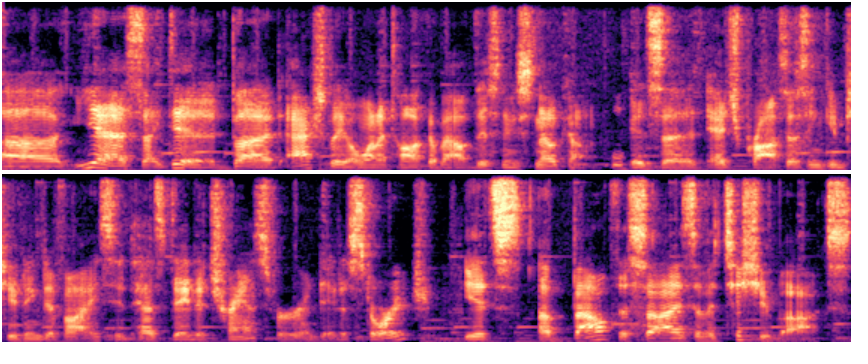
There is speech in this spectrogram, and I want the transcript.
Uh, yes, I did, but actually I want to talk about this new Snowcone. It's an edge processing computing device. It has data transfer and data storage. It's about the size of a tissue box.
